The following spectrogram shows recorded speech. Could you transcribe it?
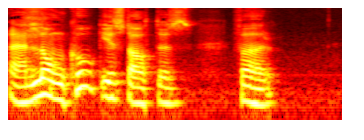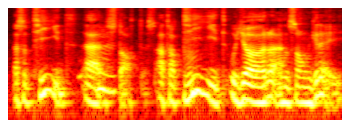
Eh, långkok är ju status för... Alltså tid är Mm. status. Att ha tid att göra en sån grej.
